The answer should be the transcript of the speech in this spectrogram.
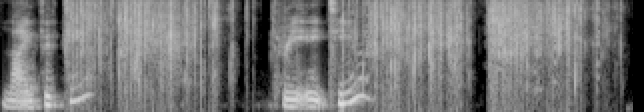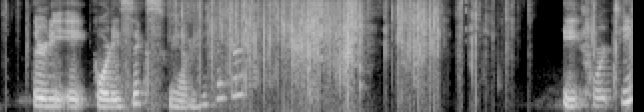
915, 318, 3846, we have a hitchhiker, 814,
